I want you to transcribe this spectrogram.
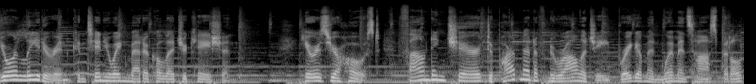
your leader in continuing medical education. Here is your host, founding chair, Department of Neurology, Brigham and Women's Hospital,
